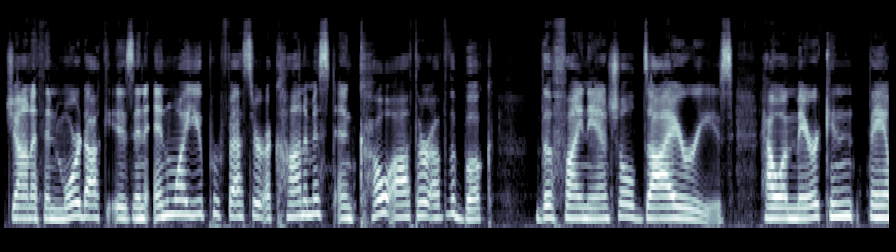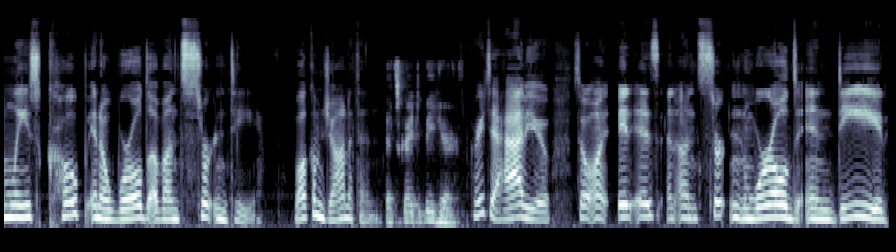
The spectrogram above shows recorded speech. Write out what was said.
Jonathan Morduch is an NYU professor, economist, and co author of the book. The Financial Diaries How American Families Cope in a World of Uncertainty. Welcome, Jonathan. It's great to be here. Great to have you. So, uh, it is an uncertain world indeed.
